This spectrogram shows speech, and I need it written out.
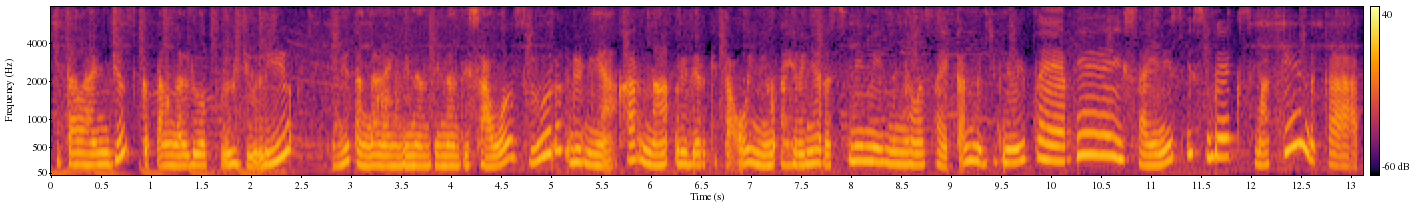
Kita lanjut ke tanggal 20 Juli yuk. Ini tanggal yang dinanti-nanti Sawol seluruh dunia karena leader kita Onyu akhirnya resmi nih menyelesaikan wajib militer. Yeay, Chinese is back, semakin dekat.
